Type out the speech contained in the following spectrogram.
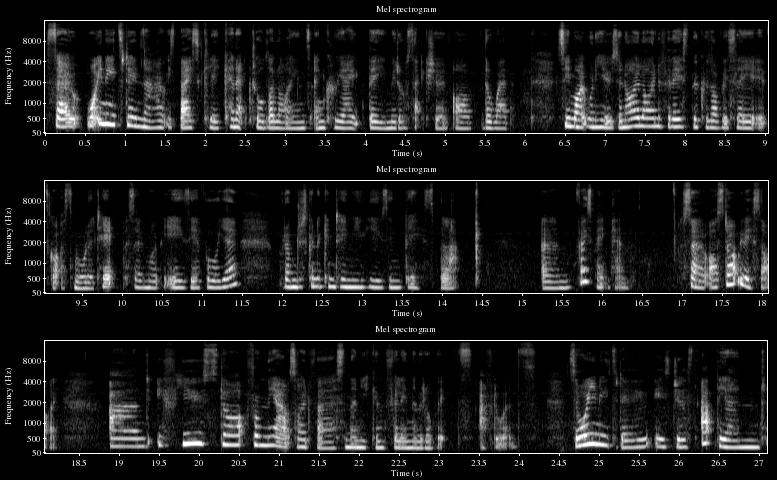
So what you need to do now is basically connect all the lines and create the middle section of the web. So you might want to use an eyeliner for this because obviously it's got a smaller tip so it might be easier for you. But I'm just going to continue using this black um, face paint pen. So I'll start with this eye and if you start from the outside first and then you can fill in the middle bits afterwards. So all you need to do is just at the end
